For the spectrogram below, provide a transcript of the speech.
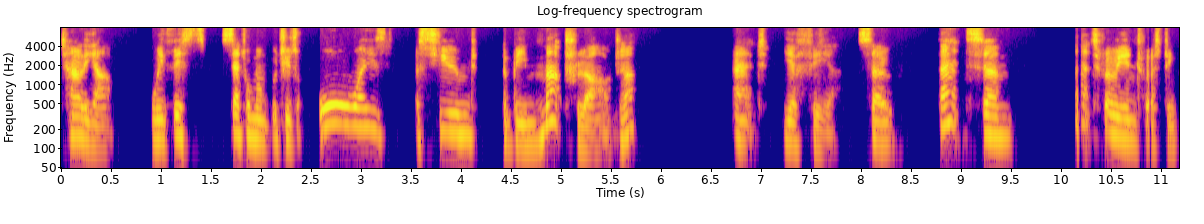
tally up with this settlement, which is always assumed to be much larger at Yafia. So that's um, that's very interesting.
